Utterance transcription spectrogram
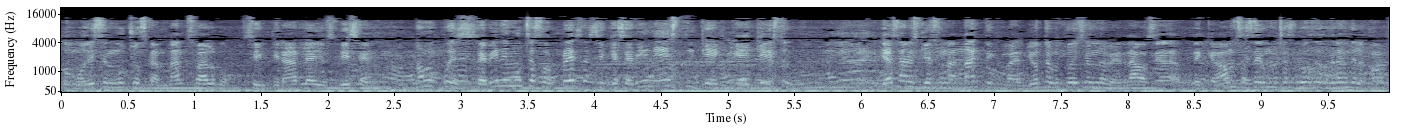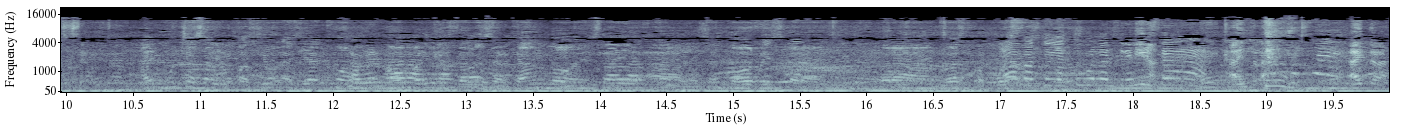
como dicen muchos cantantes o algo, sin tirarle a ellos. Dicen, no, pues se vienen muchas sorpresas y que se viene esto y que, que, que esto. Ya sabes que es una táctica, yo te lo estoy diciendo de verdad. O sea, de que vamos a hacer muchas cosas grandes, las vamos a hacer. Hay muchas agrupaciones ya con nombre que están acercando este, a José Torres para, para nuevas Ah, propuestas. vato, ya tuvo la entrevista. Mira, ahí te va. Ahí te va.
